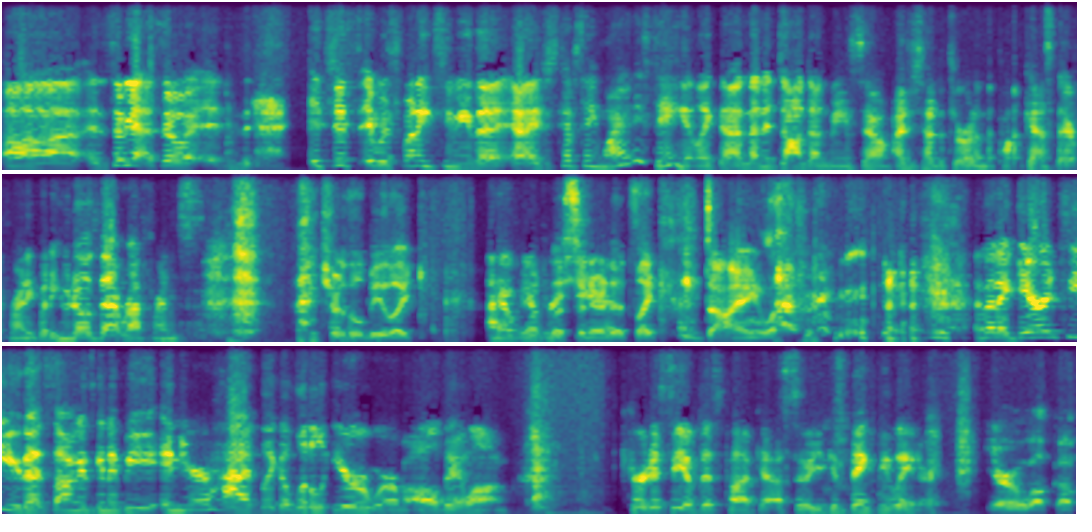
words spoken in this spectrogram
Uh, so yeah, so it, it's just it was funny to me that I just kept saying, why are they saying it like that? And then it dawned on me, so I just had to throw it in the podcast there for anybody who knows that reference. I'm sure there'll be like I hope one listener it. that's like dying laughing. And then I guarantee you that song is going to be in your head like a little earworm all day long, courtesy of this podcast. So you can thank me later. You're welcome.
